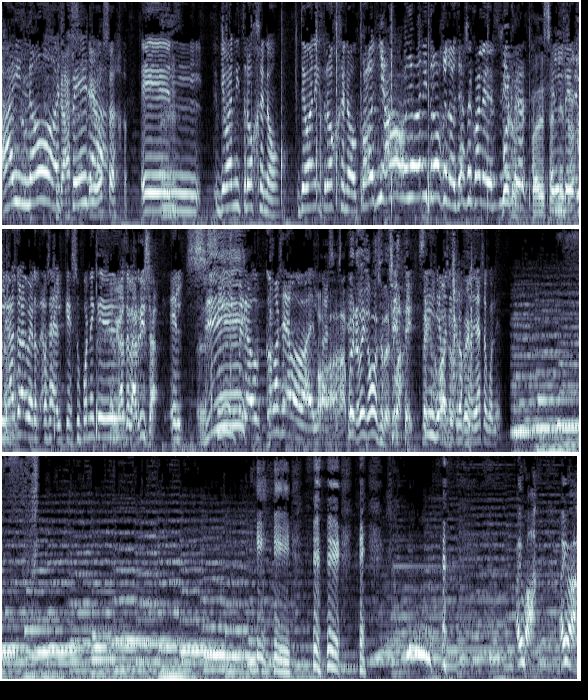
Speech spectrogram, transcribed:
Ay, no, espera. El... Lleva nitrógeno. Lleva nitrógeno. ¡Coño! Lleva nitrógeno. Ya sé cuál es. Sí, Bueno, pero- puede ser el, de- el de la verdad. O sea, el que supone que. El gas de la risa. El... Sí. Sí, pero ¿cómo se llamaba el gas? Ah, bueno, venga, vamos a ver. va. Chiste. Sí, Venga, lleva ver, nitrógeno, venga. ya sé cuál es. Ahí va, ahí va.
